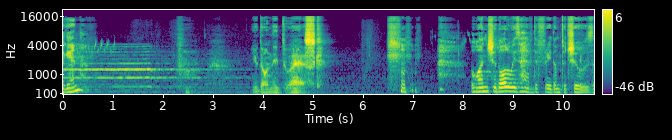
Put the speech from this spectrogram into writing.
again? You don't need to ask. One should always have the freedom to choose.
